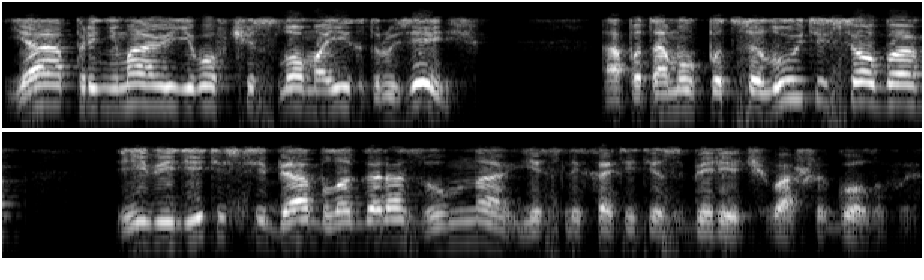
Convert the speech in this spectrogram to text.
Я принимаю его в число моих друзей, а потому поцелуйтесь оба и ведите себя благоразумно, если хотите сберечь ваши головы».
